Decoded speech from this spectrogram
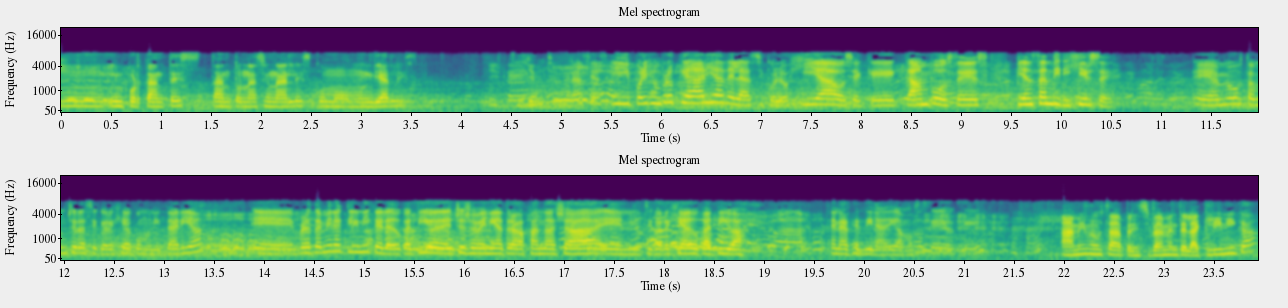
mm, importantes, tanto nacionales como mundiales. Muchas gracias. Y por ejemplo, ¿qué área de la psicología, o sea, qué campo ustedes piensan dirigirse? Eh, a mí me gusta mucho la psicología comunitaria, eh, pero también la clínica y la educativa. De hecho, yo venía trabajando allá en psicología educativa, en Argentina, digamos. Ok, ok. A mí me gusta principalmente la clínica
